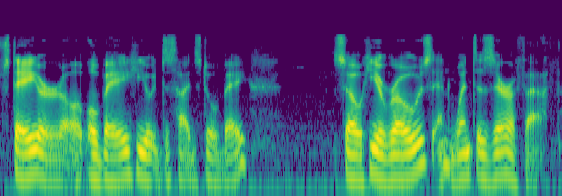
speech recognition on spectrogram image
stay or obey. He decides to obey. So he arose and went to Zarephath.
